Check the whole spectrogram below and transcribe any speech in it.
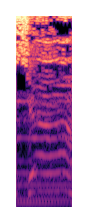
kalkmışsa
